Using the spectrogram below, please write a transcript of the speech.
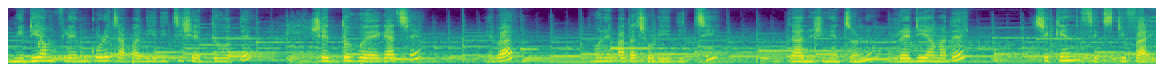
মিডিয়াম ফ্লেম করে চাপা দিয়ে দিচ্ছি সেদ্ধ হতে। সেদ্ধ হয়ে গেছে। এবার ধনে পাতা ছড়িয়ে দিচ্ছি গার্নিশিংয়ের জন্য। রেডি আমাদের চিকেন সিক্সটি ফাইভ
